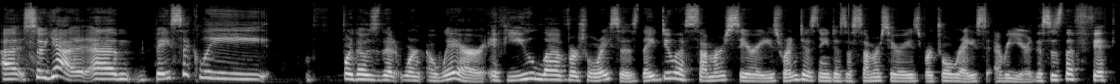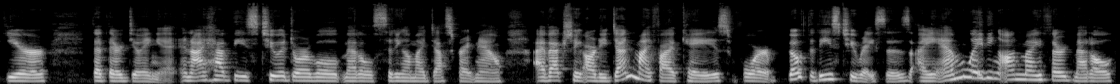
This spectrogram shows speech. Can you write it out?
Uh, so yeah, um, basically. For those that weren't aware, if you love virtual races, they do a summer series. Run Disney does a summer series virtual race every year. This is the fifth year that they're doing it. And I have these two adorable medals sitting on my desk right now. I've actually already done my 5Ks for both of these two races. I am waiting on my third medal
